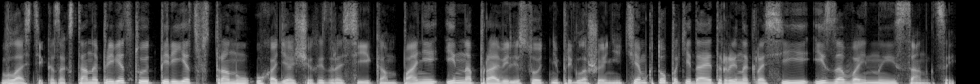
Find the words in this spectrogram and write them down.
Власти Казахстана приветствуют переезд в страну уходящих из России компаний и направили сотни приглашений тем, кто покидает рынок России из-за войны и санкций.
